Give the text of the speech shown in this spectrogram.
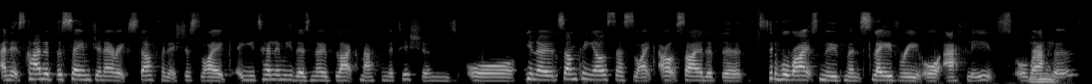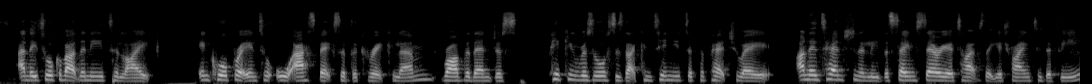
and it's kind of the same generic stuff and it's just like are you telling me there's no black mathematicians or you know something else that's like outside of the civil rights movement slavery or athletes or Mm. rappers and they talk about the need to like incorporate into all aspects of the curriculum rather than just picking resources that continue to perpetuate unintentionally the same stereotypes that you're trying to defeat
